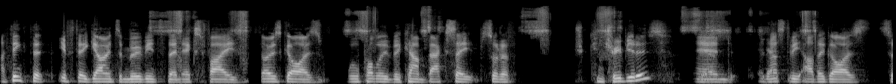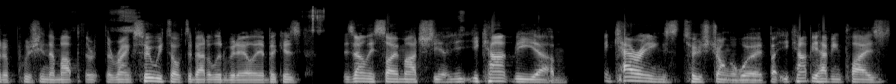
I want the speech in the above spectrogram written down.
I think that if they're going to move into the next phase, those guys will probably become backseat sort of contributors. And it has to be other guys sort of pushing them up the, the ranks, who we talked about a little bit earlier, because there's only so much. You, know, you, you can't be, um, and carrying's too strong a word, but you can't be having players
